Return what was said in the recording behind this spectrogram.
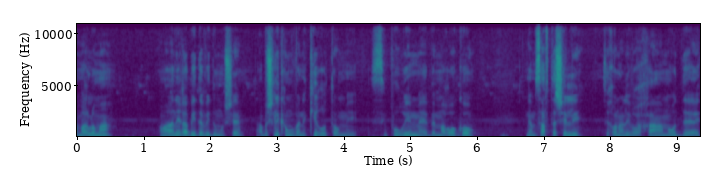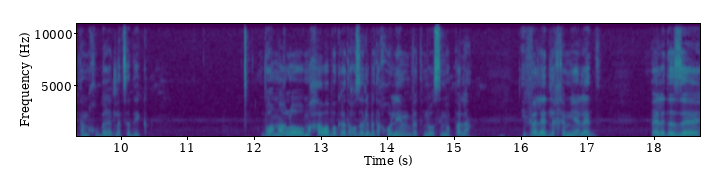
אמר לו מה? אמר, אני רבי דוד ומשה. אבא שלי כמובן הכיר אותו מסיפורים אה, במרוקו. גם סבתא שלי, זיכרונה לברכה, מאוד uh, הייתה מחוברת לצדיק. והוא אמר לו, מחר בבוקר אתה חוזר לבית החולים ואתם לא עושים הפלה. ייוולד לכם ילד, והילד הזה,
